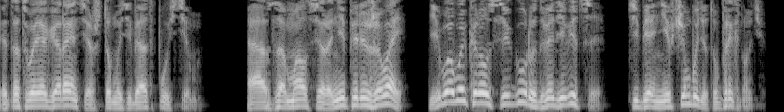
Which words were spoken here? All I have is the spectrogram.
Это твоя гарантия, что мы тебя отпустим. А за Малсера не переживай. Его выкрал Сигур и две девицы. Тебя не в чем будет упрекнуть».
